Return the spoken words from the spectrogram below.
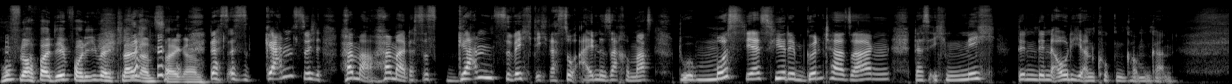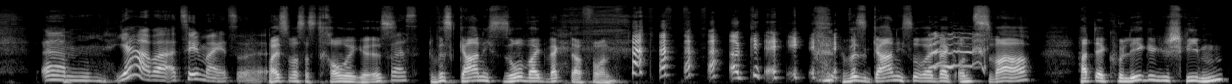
ruf noch bei dem von eBay Kleinanzeigen an. Das ist ganz wichtig. Hör mal, hör mal, das ist ganz wichtig, dass du eine Sache machst. Du musst jetzt hier dem Günther sagen, dass ich nicht den, den Audi angucken kommen kann. Ähm, ja, aber erzähl mal jetzt. äh, Weißt du, was das Traurige ist? Was? Du bist gar nicht so weit weg davon. Okay. Du bist gar nicht so weit weg. Und zwar hat der Kollege geschrieben,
